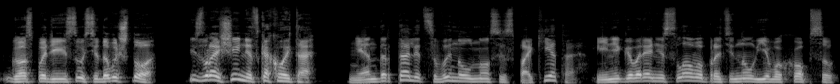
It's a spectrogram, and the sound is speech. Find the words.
«Господи Иисусе, да вы что? Извращенец какой-то!» Неандерталец вынул нос из пакета и, не говоря ни слова, протянул его Хопсу,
